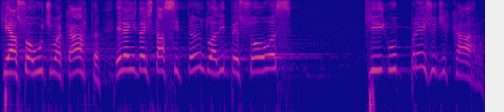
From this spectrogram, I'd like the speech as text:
que é a sua última carta, ele ainda está citando ali pessoas que o prejudicaram,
